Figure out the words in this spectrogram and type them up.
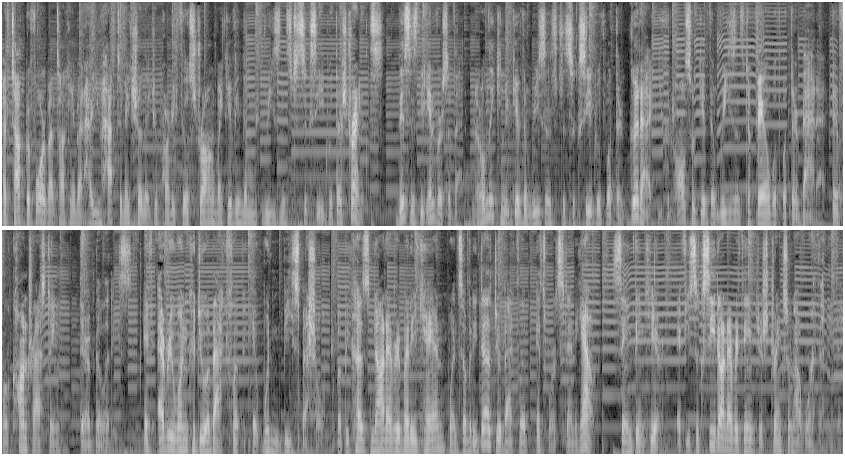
I've talked before about talking about how you have to make sure that your party feels strong by giving them reasons to succeed with their strengths. This is the inverse of that. Not only can you give them reasons to succeed with what they're good at, you can also give them reasons to fail with what they're bad at, therefore contrasting their abilities. If everyone could do a backflip, it wouldn't be special. But because not everybody can, when somebody does do a backflip, it's worth standing out. Same thing here. If you succeed on everything, your strengths are not worth anything.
